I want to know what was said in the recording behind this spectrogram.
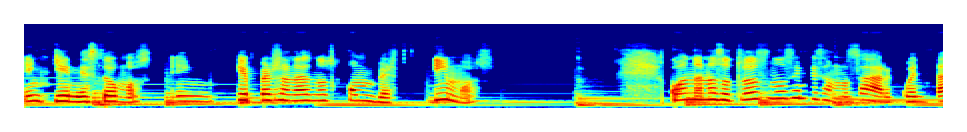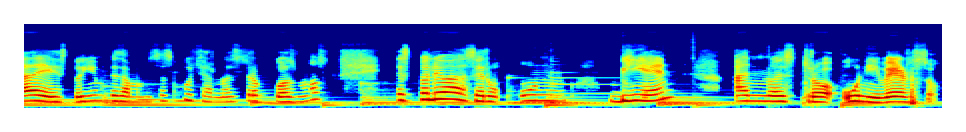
en quiénes somos, en qué personas nos convertimos. Cuando nosotros nos empezamos a dar cuenta de esto y empezamos a escuchar nuestro cosmos, esto le va a hacer un bien a nuestro universo.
